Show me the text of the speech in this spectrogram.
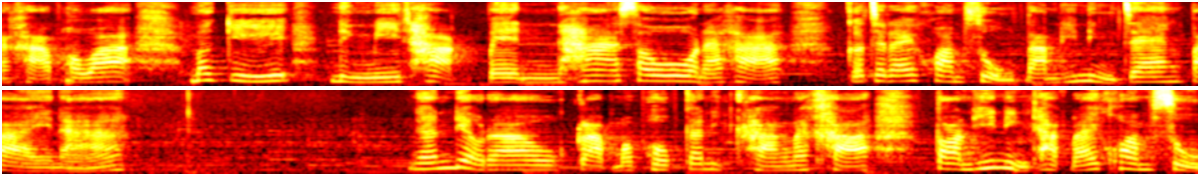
นะคะ เพราะว่าเมื่อกี้หนิงมีถักเป็น 5 โซ่นะคะ ก็จะได้ความสูงตามที่หนิงแจ้งไปนะงั้นเดี๋ยวเรากลับมาพบกันอีกครั้งนะคะ ตอนที่หนิงถักได้ความสู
